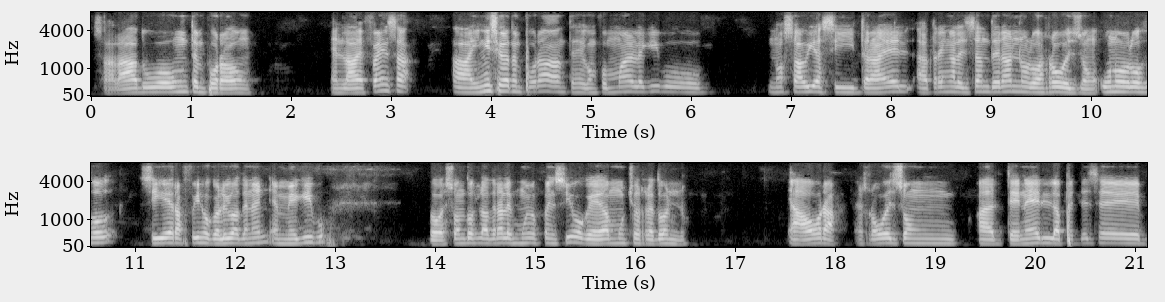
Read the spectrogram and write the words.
Salah tuvo un temporadón. En la defensa, a inicio de temporada, antes de conformar el equipo, no sabía si traer a Tren Alexander Arnold o a Robertson. Uno de los dos sí era fijo que lo iba a tener en mi equipo, porque son dos laterales muy ofensivos que dan mucho retorno. Ahora, Robertson al tener, a perderse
